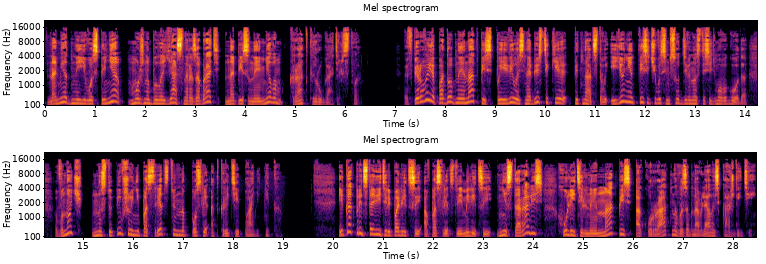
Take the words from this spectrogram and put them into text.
на медной его спине можно было ясно разобрать написанное мелом краткое ругательство. Впервые подобная надпись появилась на бюстике 15 июня 1897 года, в ночь, наступившую непосредственно после открытия памятника. И как представители полиции, а впоследствии милиции, не старались, хулительная надпись аккуратно возобновлялась каждый день.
